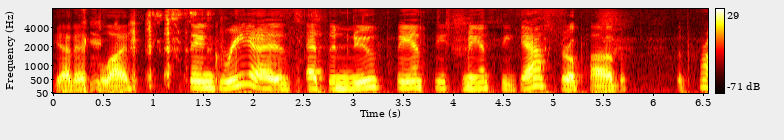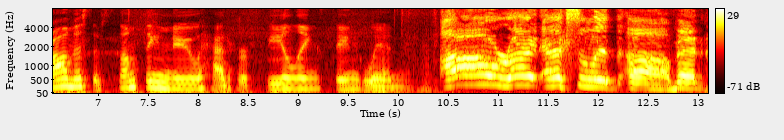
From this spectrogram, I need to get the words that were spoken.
get it, blood, sangrias at the new fancy schmancy gastropub, the promise of something new had her feeling sanguine. All right, excellent. Oh man.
